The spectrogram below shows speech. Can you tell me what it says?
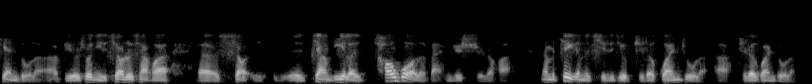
限度了啊，比如说你的销售下滑，呃，销呃降低了超过了百分之十的话，那么这个呢其实就值得关注了啊，值得关注了。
